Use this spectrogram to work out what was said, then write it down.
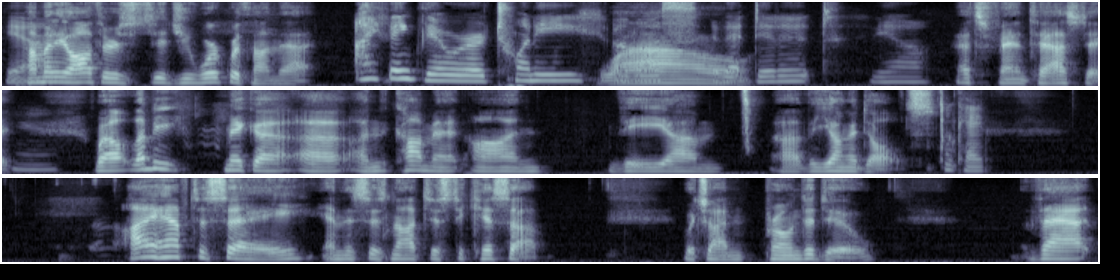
Yeah. How many authors did you work with on that? I think there were twenty wow. of us that did it. Yeah, that's fantastic. Yeah. Well, let me make a, a, a comment on the um, uh, the young adults. Okay. I have to say, and this is not just to kiss up, which I'm prone to do, that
